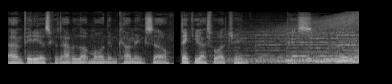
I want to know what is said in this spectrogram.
um, videos because I have a lot more of them coming. So thank you guys for watching. Peace.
